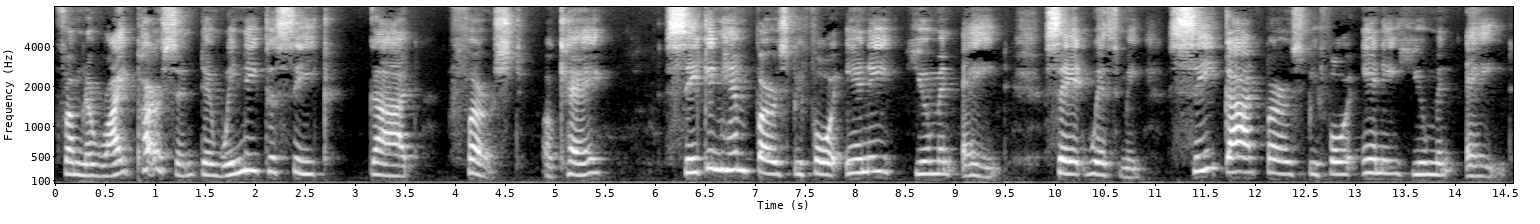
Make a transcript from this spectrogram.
from the right person, then we need to seek God first. Okay? Seeking Him first before any human aid. Say it with me. Seek God first before any human aid.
